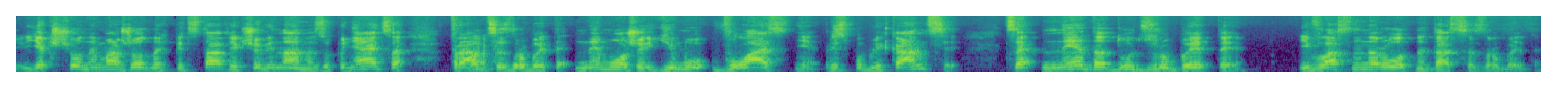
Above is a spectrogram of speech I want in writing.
якщо нема жодних підстав, якщо війна не зупиняється, Трамп Так. це зробити не може. Йому власні республіканці це не дадуть зробити. І власне народ не дасть це зробити.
